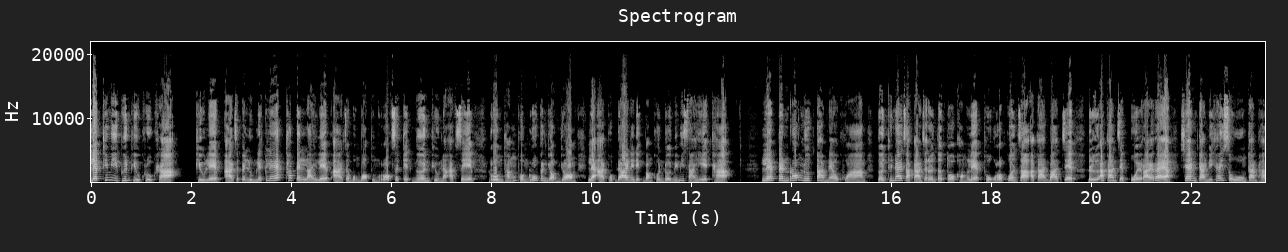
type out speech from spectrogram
เล็บที่มีพื้นผิวขรุขระผิวเล็บอาจจะเป็นหลุมเล็กๆ ถ้าเป็นหลายเล็บอาจจะบ่งบอกถึงโรคสะเก็ดเงิน ผิวหนังอักเสบ รวมทั้งผมร่วงเป็นหย่อมๆ และอาจพบได้ในเด็กบางคนโดยไม่มีสาเหตุค่ะ เล็บเป็นร่องลึกตามแนวขวาง เกิดขึ้นได้จากการเจริญเติบโตของเล็บถูกรบกวนจากอาการบาดเจ็บ หรืออาการเจ็บป่วยร้ายแรง เช่น การมีไข้สูง การผ่า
